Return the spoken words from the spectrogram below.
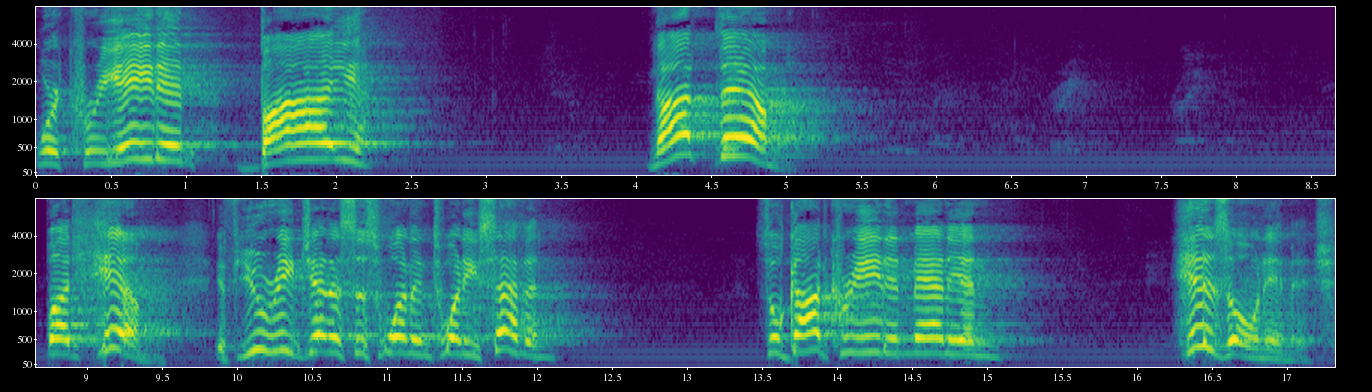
were created by not them, but Him. If you read Genesis 1 and 27, so God created man in His own image.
